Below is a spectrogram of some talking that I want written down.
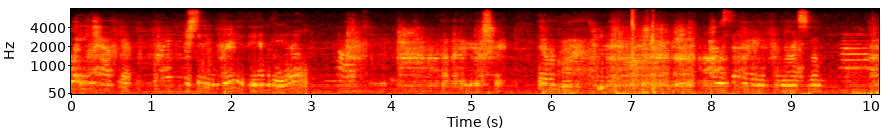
What you have here, you're sitting pretty at the end of the. I.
